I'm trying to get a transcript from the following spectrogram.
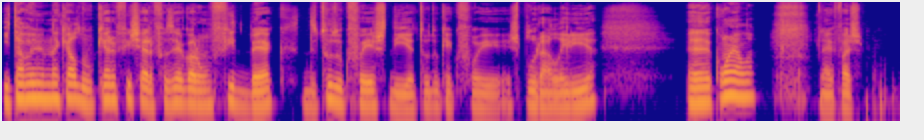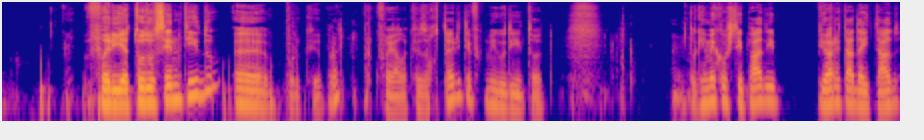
E estava mesmo naquela do que era fixe era fazer agora um feedback de tudo o que foi este dia, tudo o que é que foi explorar a Leiria uh, com ela. É, faz, faria todo o sentido, uh, porque, pronto, porque foi ela que fez o roteiro e esteve comigo o dia todo. Estou aqui meio constipado e pior é estar deitado.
